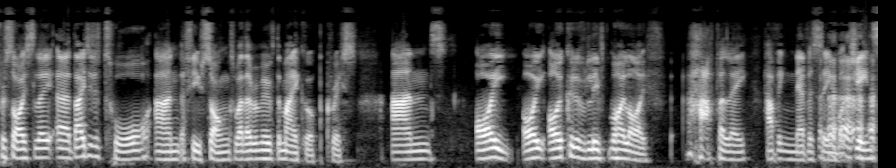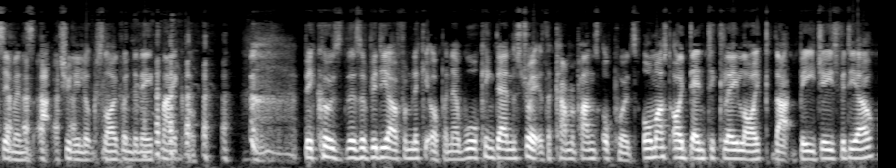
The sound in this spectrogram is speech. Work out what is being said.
Precisely. Uh, they did a tour and a few songs where they removed the makeup, Chris. And I I I could have lived my life happily having never seen what Gene Simmons actually looks like underneath makeup. Because there's a video from Lick It Up and they're walking down the street as the camera pans upwards, almost identically like that Bee Gees video.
